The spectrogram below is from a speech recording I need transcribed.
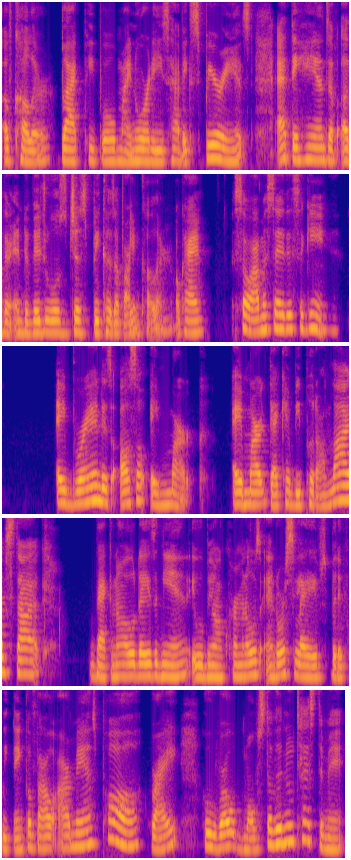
of color, black people, minorities have experienced at the hands of other individuals just because of our color. Okay. So I'm going to say this again. A brand is also a mark, a mark that can be put on livestock. Back in the old days, again, it would be on criminals and or slaves. But if we think about our man's Paul, right, who wrote most of the New Testament,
